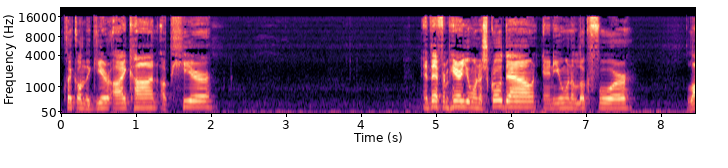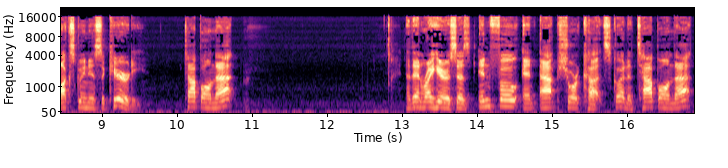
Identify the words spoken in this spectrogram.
Click on the gear icon up here. And then from here you want to scroll down and you want to look for lock screen and security. Tap on that. And then right here it says info and app shortcuts. Go ahead and tap on that.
